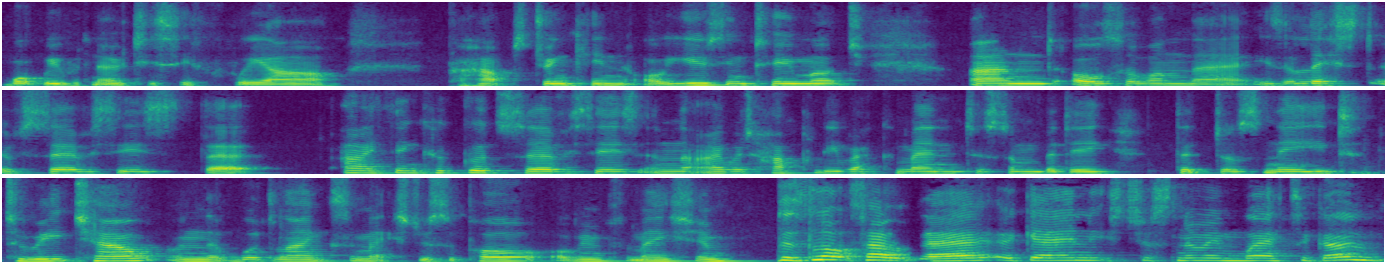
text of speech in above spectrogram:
what we would notice if we are perhaps drinking or using too much. And also on there is a list of services that I think are good services and that I would happily recommend to somebody that does need to reach out and that would like some extra support or information. There's lots out there. Again, it's just knowing where to go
